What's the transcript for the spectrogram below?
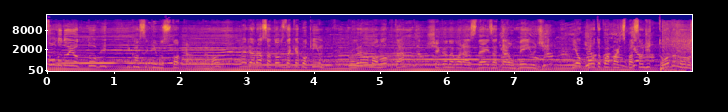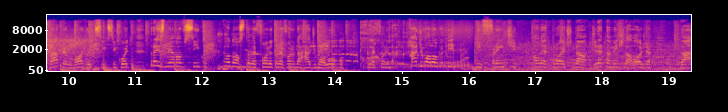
fundo do YouTube e conseguimos tocar, tá bom? Grande abraço a todos, daqui a pouquinho, programa Moloco, tá? Chegando agora às 10 até o meio-dia. E eu conto com a participação de todo mundo, tá? Pelo 98558-3695 é o nosso telefone, o telefone da Rádio Moloco, o telefone da Rádio Moloco aqui em frente ao Detroit, da- diretamente da loja da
